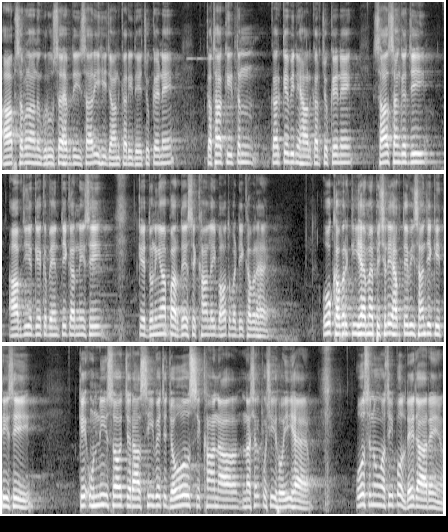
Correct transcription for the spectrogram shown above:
ਆਪ ਸਭਨਾਂ ਨੂੰ ਗੁਰੂ ਸਾਹਿਬ ਦੀ ਸਾਰੀ ਹੀ ਜਾਣਕਾਰੀ ਦੇ ਚੁੱਕੇ ਨੇ। ਕਥਾ ਕੀਰਤਨ ਕਰਕੇ ਵੀ ਨਿਹਾਲ ਕਰ ਚੁੱਕੇ ਨੇ। ਸਾਧ ਸੰਗਤ ਜੀ, ਆਪ ਜੀ ਅੱਗੇ ਇੱਕ ਬੇਨਤੀ ਕਰਨੀ ਸੀ ਕਿ ਦੁਨੀਆ ਭਰ ਦੇ ਸਿੱਖਾਂ ਲਈ ਬਹੁਤ ਵੱਡੀ ਖਬਰ ਹੈ। ਉਹ ਖਬਰ ਕੀ ਹੈ? ਮੈਂ ਪਿਛਲੇ ਹਫ਼ਤੇ ਵੀ ਸਾਂਝੀ ਕੀਤੀ ਸੀ ਕਿ 1984 ਵਿੱਚ ਜੋ ਸਿੱਖਾਂ ਨਾਲ ਨਸਲਕੁਸ਼ੀ ਹੋਈ ਹੈ, ਉਸ ਨੂੰ ਅਸੀਂ ਭੁੱਲਦੇ ਜਾ ਰਹੇ ਹਾਂ।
